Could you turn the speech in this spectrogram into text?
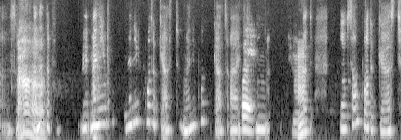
uh, so Ah. another ma- many many podcast many podcasts I Right. mm, sure, Hmm. but so some podcast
